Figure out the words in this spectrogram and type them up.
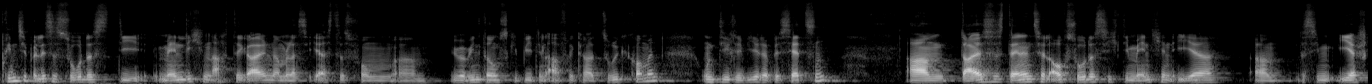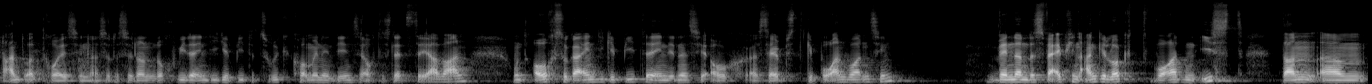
prinzipiell ist es so, dass die männlichen Nachtigallen einmal als erstes vom ähm, Überwinterungsgebiet in Afrika zurückkommen und die Reviere besetzen. Ähm, da ist es tendenziell auch so, dass sich die Männchen eher, dass sie eher standorttreu sind, also dass sie dann noch wieder in die Gebiete zurückkommen, in denen sie auch das letzte Jahr waren und auch sogar in die Gebiete, in denen sie auch äh, selbst geboren worden sind. Wenn dann das Weibchen angelockt worden ist, dann ähm,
